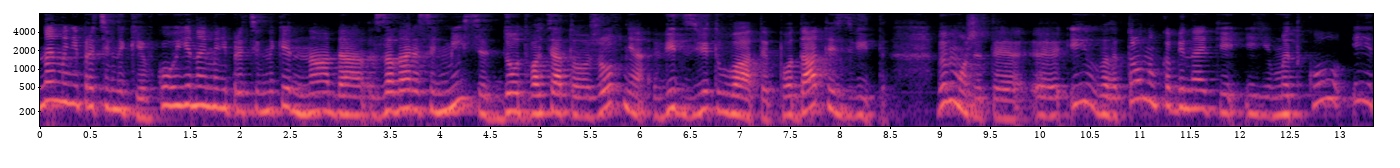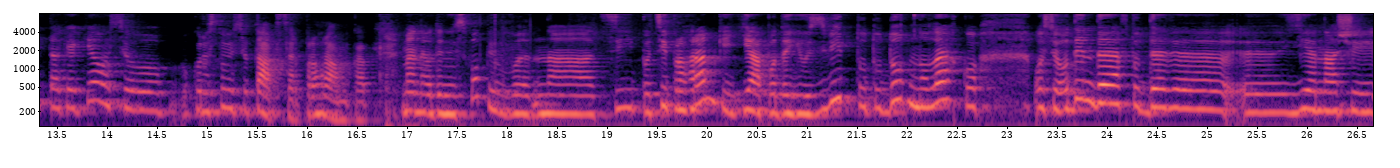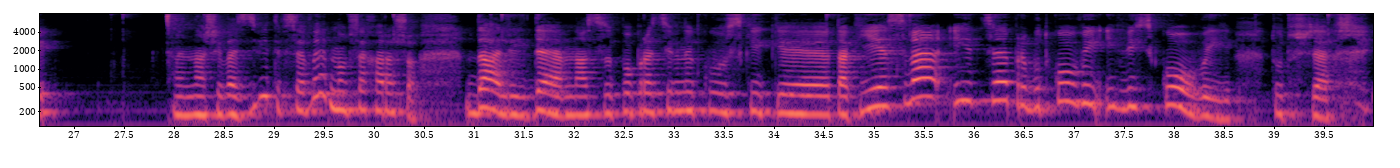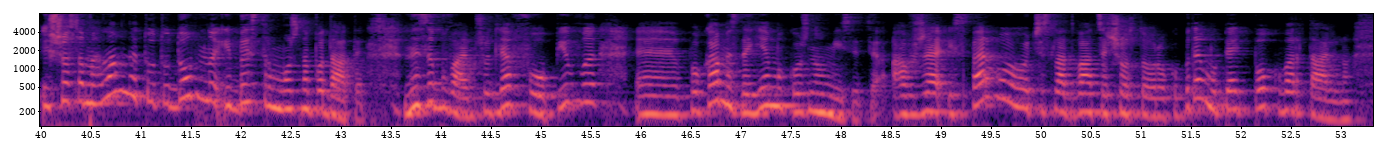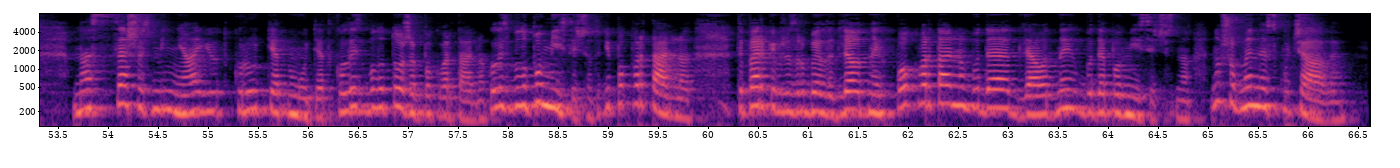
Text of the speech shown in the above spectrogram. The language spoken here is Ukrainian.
Наймані працівники. В кого є наймані працівники, треба за вересень місяць до 20 жовтня відзвітувати, подати звіт. Ви можете е, і в електронному кабінеті, і в метку, і так як я ось користуюся таксер програмка. У мене один із ФОПів на цій, по цій програмці я подаю звіт, тут удобно, легко. Ось один ДФ, тут де е, є наші, наші весь звіт, і все видно, все хорошо. Далі йде в нас по працівнику скільки так, ЄСВ, і це прибутковий і військовий. Тут все. І що саме головне, тут удобно і швидко можна подати. Не забуваємо, що для ФОПів е, поки ми здаємо кожного місяця. А вже із 1 числа 26-го року будемо 5 поквартально. Нас все щось міняють, крутять, мутять. Колись було теж поквартально, колись було помісячно, тоді поквартально. Тепер вже зробили для одних поквартально буде, для одних буде помісячно. Ну, щоб ми не скучали.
